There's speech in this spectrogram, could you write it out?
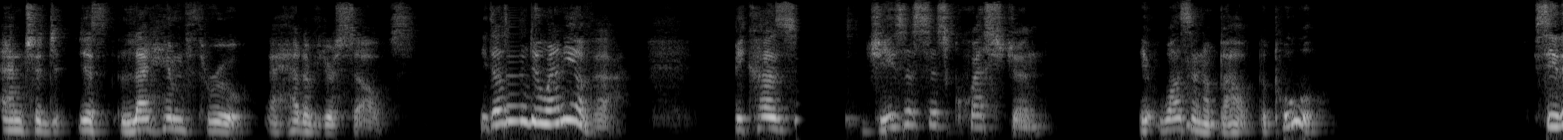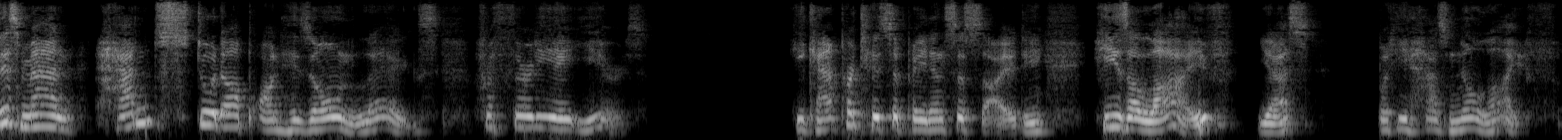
and to just let him through ahead of yourselves. He doesn't do any of that because Jesus' question, it wasn't about the pool. See, this man hadn't stood up on his own legs for 38 years. He can't participate in society. He's alive, yes, but he has no life.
